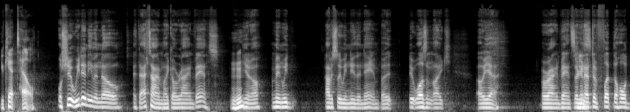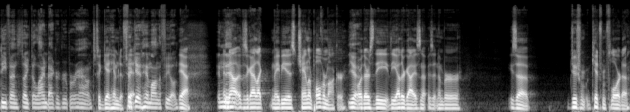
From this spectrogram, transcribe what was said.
You can't tell. Well, shoot, we didn't even know at that time like O'Rien Vance. Mm-hmm. You know, I mean, we obviously we knew the name, but it wasn't like, oh yeah, O'Rien Vance. They're He's, gonna have to flip the whole defense, like the linebacker group, around to get him to to fit. get him on the field. Yeah. And, and then, now there's a guy like maybe it is Chandler Pulvermacher. Yeah. Or there's the the other guy is is it number? He's a dude from kid from Florida.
